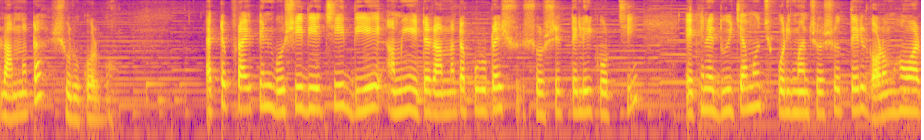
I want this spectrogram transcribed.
রান্নাটা শুরু করব। একটা ফ্রাই প্যান বসিয়ে দিয়েছি। দিয়ে আমি এটা রান্নাটা পুরোটাই সর্ষের তেলেই করছি। এখানে দুই চামচ পরিমাণ সর্ষের তেল গরম হওয়ার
